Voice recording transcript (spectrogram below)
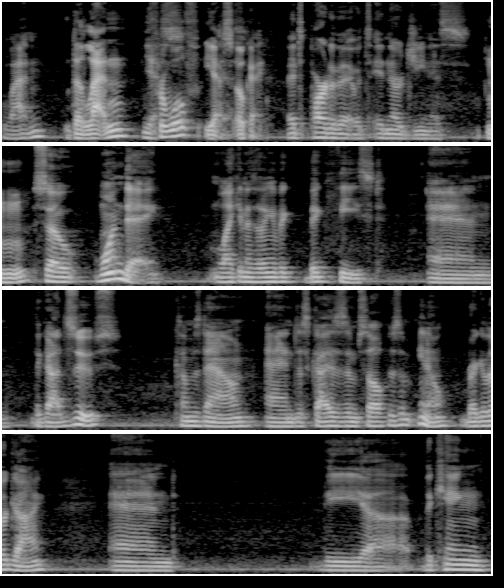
Latin? the Latin Yes. for wolf? Yes. Yes. Okay. It's part of it, it's in their genus. Mm-hmm. So one day, Lycan is having a big, big feast, and the god Zeus comes down and disguises himself as a you know regular guy, and the uh, the king,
